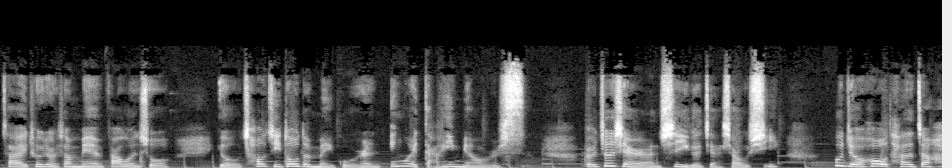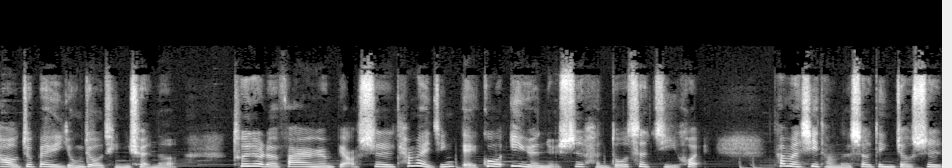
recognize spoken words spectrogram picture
在 Twitter 上面发文说，有超级多的美国人因为打疫苗而死。而这显然是一个假消息。不久后，她的账号就被永久停权了。Twitter 的发言人表示，他们已经给过议员女士很多次机会。他们系统的设定就是，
